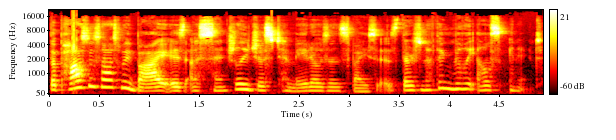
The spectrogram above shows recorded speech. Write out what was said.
the pasta sauce we buy is essentially just tomatoes and spices, there's nothing really else in it.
